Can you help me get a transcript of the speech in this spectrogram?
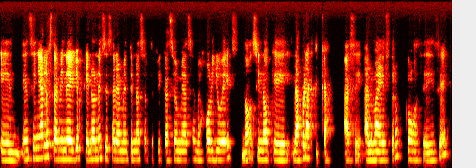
en enseñarles también a ellos que no necesariamente una certificación me hace mejor UX, ¿no? Sino que la práctica, hace al maestro, como se dice,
